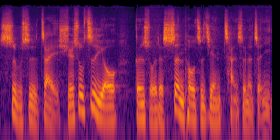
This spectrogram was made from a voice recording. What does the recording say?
是不是在学术自由跟所谓的渗透之间产生了争议？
